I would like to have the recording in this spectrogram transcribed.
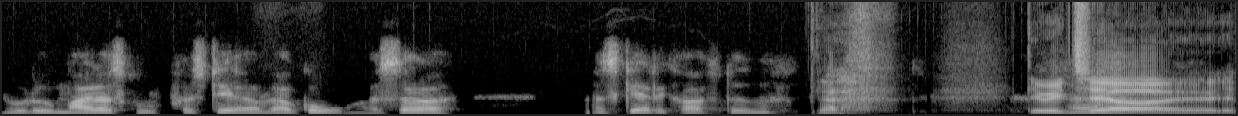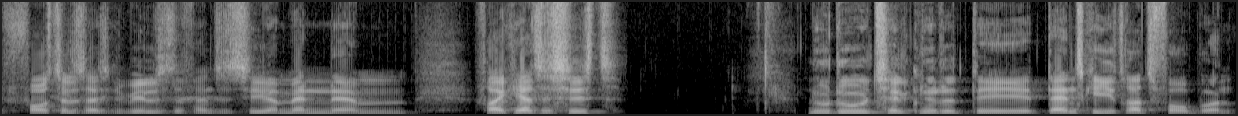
Nu er det jo mig, der skulle præstere og være god, og så, så sker det kraftedeme. Ja, det er jo ikke ja. til at øh, forestille sig sin vildeste fantasier, men øhm, Frederik, her til sidst. Nu er du tilknyttet det danske idrætsforbund,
